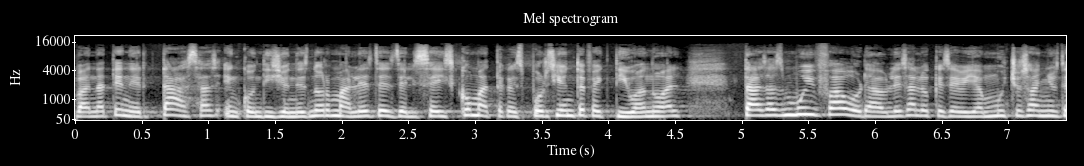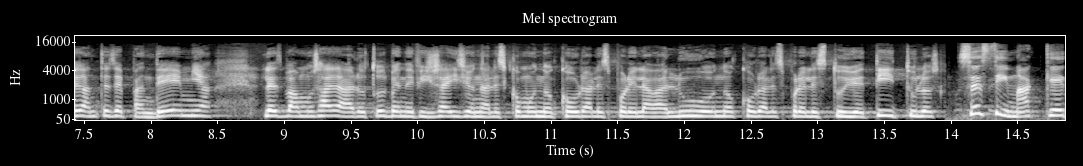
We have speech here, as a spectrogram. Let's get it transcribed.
Van a tener tasas en condiciones normales desde el 6,3% efectivo anual, tasas muy favorables a lo que se veía muchos años de antes de pandemia. Les vamos a dar otros beneficios adicionales como no cobrarles por el avalúo, no cobrarles por el estudio de títulos. Se estima que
